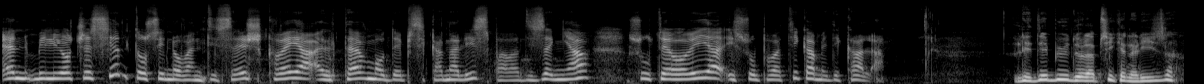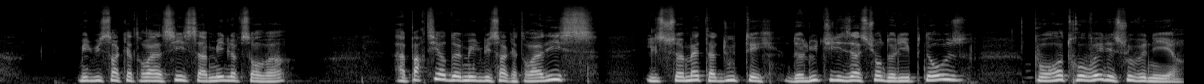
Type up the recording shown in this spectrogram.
En 1896 crea el termo de psicanálisis para diseñar su teoría y su práctica médicale. Les débuts de la psychanalyse, 1886 à 1920, à partir de 1890, ils se mettent à douter de l'utilisation de l'hypnose pour retrouver les souvenirs.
